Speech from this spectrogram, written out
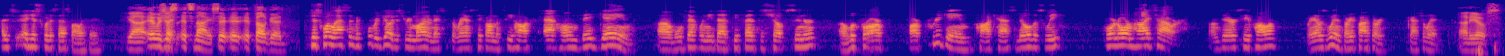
I just, I just would have sent a smiley face. Yeah, it was just, it's nice. It, it, it felt good. Just one last thing before we go. Just a reminder: next week the Rams take on the Seahawks at home. Big game. Um, we'll definitely need that defense to show up sooner. Uh, look for our our pregame podcast middle of this week for Norm Hightower. I'm Derek C. Paula. Rams win 35-30. Catch you later. Adios.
